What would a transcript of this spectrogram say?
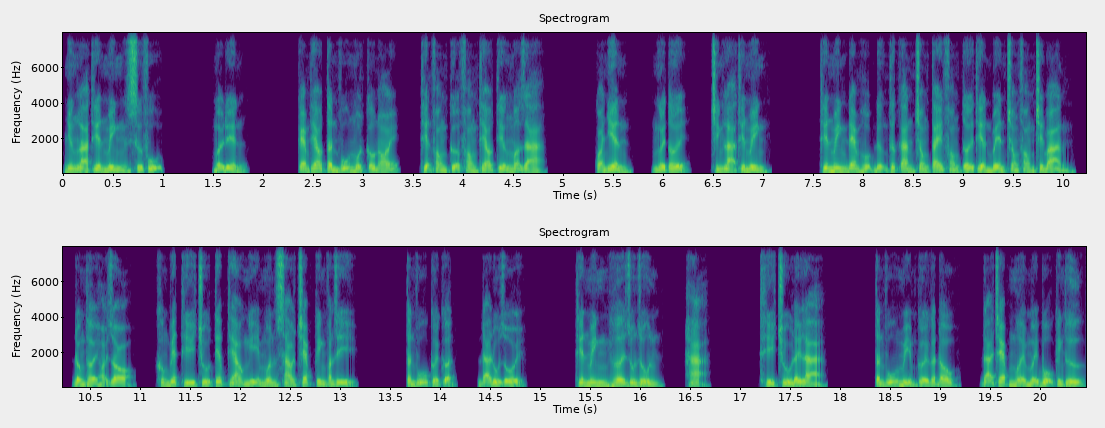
nhưng là thiên minh sư phụ. Mời đến. Kèm theo tần vũ một câu nói, thiện phòng cửa phòng theo tiếng mở ra. Quả nhiên, người tới chính là thiên minh. Thiên minh đem hộp đựng thức ăn trong tay phóng tới tiền bên trong phòng trên bàn, đồng thời hỏi dò, không biết thí chủ tiếp theo nghĩ muốn sao chép kinh văn gì? Tần vũ cười cận đã đủ rồi. Thiên minh hơi run run, hả? Thí chủ đây là? Tần vũ mỉm cười gật đầu, đã chép mười mấy bộ kinh thư,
